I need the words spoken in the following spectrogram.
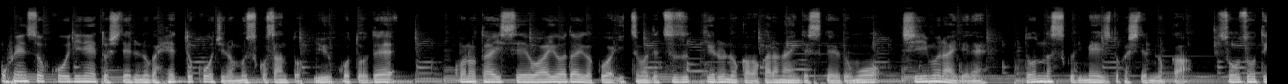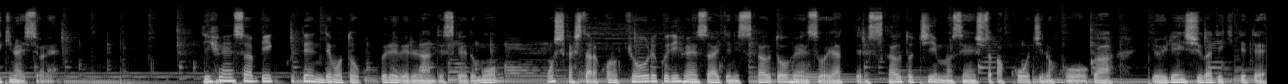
オフェンスをコーディネートしているのがヘッドコーチの息子さんということで、この体制をアイオワ大学はいつまで続けるのかわからないんですけれども、チーム内でね、どんなスクリメージとかしてるのか想像できないですよね。ディフェンスはビッグ10でもトップレベルなんですけれども、もしかしたらこの強力ディフェンス相手にスカウトオフェンスをやってるスカウトチームの選手とかコーチの方が良い練習ができてて、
